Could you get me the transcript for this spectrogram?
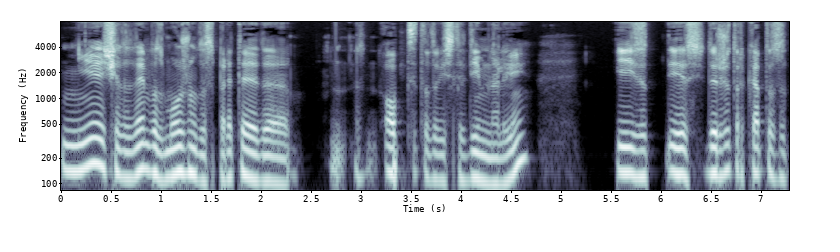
ние ще дадем възможност да спрете да опцията да ви следим, нали? И, за, и си държат ръката зад,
